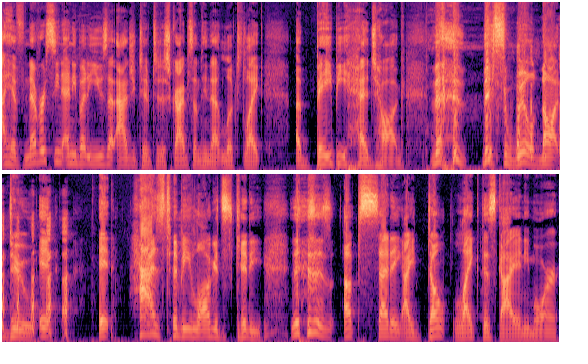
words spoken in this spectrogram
I have never seen anybody use that adjective to describe something that looked like a baby hedgehog. this will not do. It it has to be long and skinny. This is upsetting. I don't like this guy anymore.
